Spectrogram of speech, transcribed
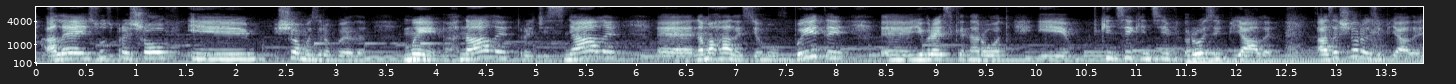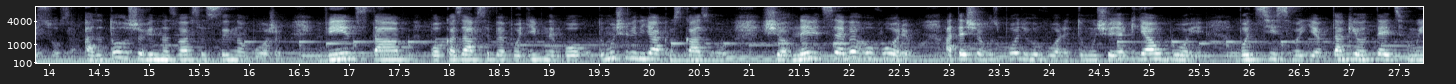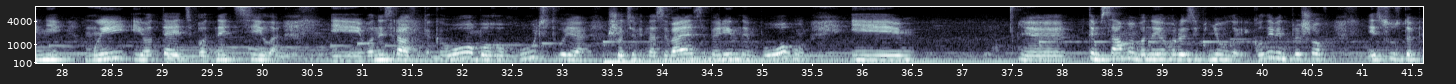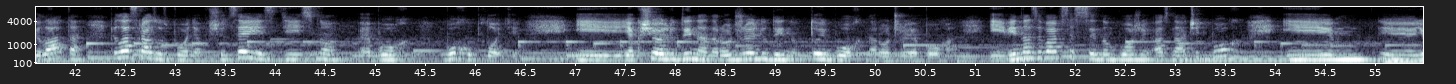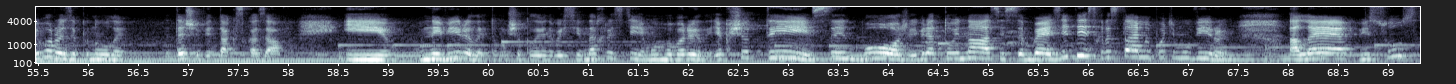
Але Ісус прийшов, і що ми зробили? Ми гнали, притісняли, е, намагались його вбити, е, єврейський народ, і в кінці кінців розіп'яли. А за що розіп'яли Ісуса? А за того, що Він назвався Сином Божим. Він став, показав себе подібним Богу, тому що він як розказував, що не від себе говорю, а те, що Господь говорить, тому що як я в Богі, в Отці своєм, так і Отець в мені. Ми і Отець одне ціле. І вони зразу таке, о, богохульствує, що це називає себе рівним Богу. І тим самим вони його розіпнюли. І коли він прийшов Ісус до Пілата, Пілат зразу поняв, що це є дійсно е, Бог. Бог у плоті. І якщо людина народжує людину, то й Бог народжує Бога. І він називався Сином Божий, а значить Бог. І е, його розіпнули те, що він так сказав. І не вірили, тому що коли він висів на хресті, йому говорили: якщо ти, син Божий, врятуй нас і себе, зійди з Христа, і ми потім увіруємо. Але Ісус.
